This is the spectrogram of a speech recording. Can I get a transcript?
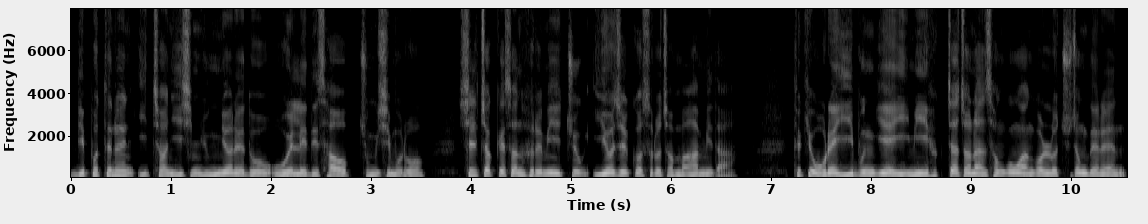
리포트는 2026년에도 OLED 사업 중심으로 실적 개선 흐름이 쭉 이어질 것으로 전망합니다. 특히 올해 2분기에 이미 흑자 전환 성공한 걸로 추정되는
